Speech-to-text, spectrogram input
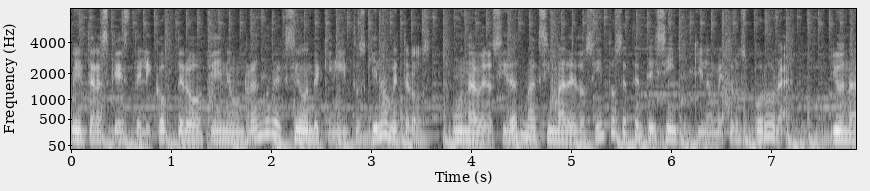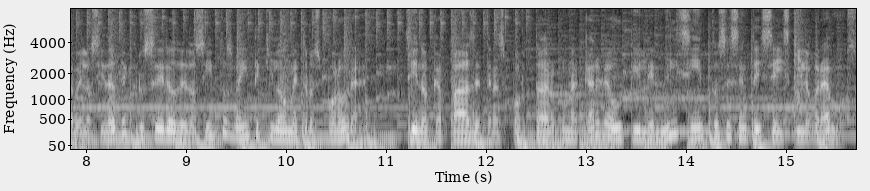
Mientras que este helicóptero tiene un rango de acción de 500 km, una velocidad máxima de 275 km por hora y una velocidad de crucero de 220 km por hora, siendo capaz de transportar una carga útil de 1166 kilogramos.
